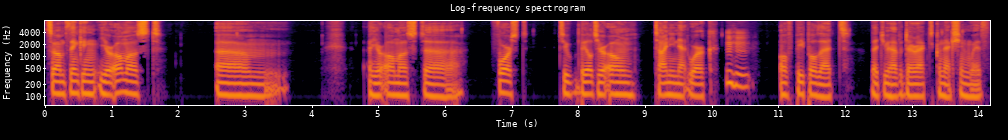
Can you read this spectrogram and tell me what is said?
So I'm thinking you're almost um, you're almost uh, forced to build your own tiny network hmm of people that that you have a direct connection with.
